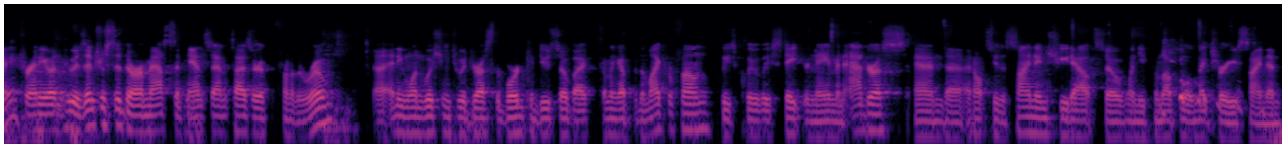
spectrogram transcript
Okay, for anyone who is interested, there are masks and hand sanitizer at the front of the room. Uh, anyone wishing to address the board can do so by coming up to the microphone. Please clearly state your name and address. And uh, I don't see the sign-in sheet out, so when you come up, we'll make sure you sign in.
